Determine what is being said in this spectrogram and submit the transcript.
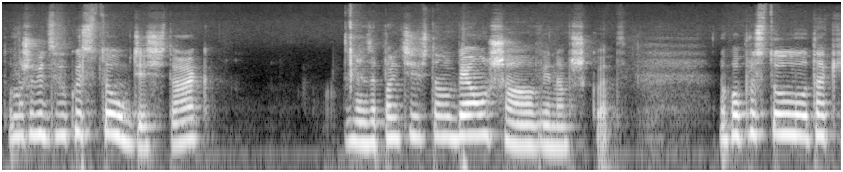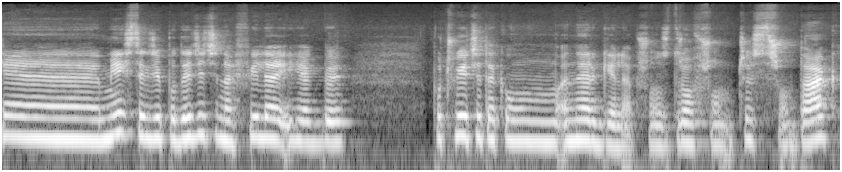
To może być zwykły stół gdzieś, tak? Zapalicie się tą białą szałwię na przykład. No po prostu takie miejsce, gdzie podejdziecie na chwilę i jakby poczujecie taką energię lepszą, zdrowszą, czystszą, tak?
